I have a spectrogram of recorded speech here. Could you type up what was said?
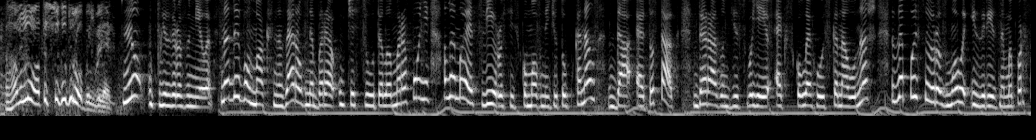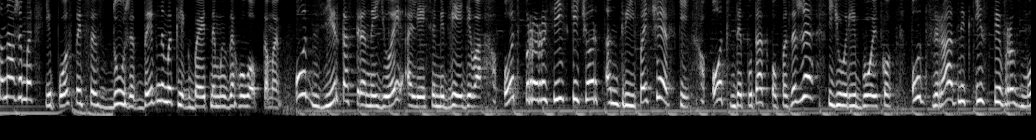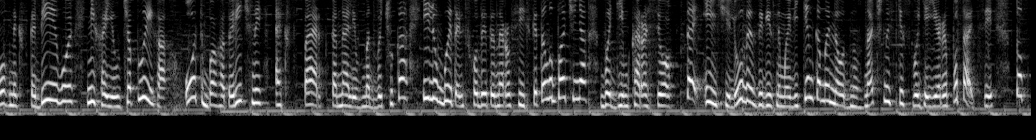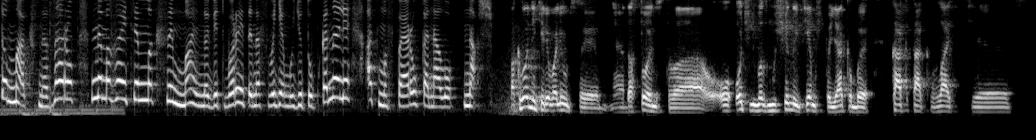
Гавно, а ти що тут робиш, блядь? Ну, ви зрозуміли. На диво Макс Назаров не бере участі у телемарафоні, але має свій російськомовний ютуб канал Да, ето так, де разом зі своєю екс-колегою з каналу Наш записує розмови із різними персонажами і постить це з дуже дивними клікбейтними заголовками. От зірка страни UA Олеся Медведєва, от проросійський чорт Андрій Пальчевський, от депутат ОПЗЖ Юрій Бойко, от зрадник і співрозмовник Скабєєвої Міхаїл Чаплига, от багаторічний експерт каналів Медведчука і любитель сходити на російське телебачення Вадім Карасьов та інші люди з різними відтінками неоднозначності своєї репутації. Тобто Макс Назаров намагається максимально відтворити на своєму ютуб каналі атмосферу каналу Наш. Поклонники революции, э, достоинства о- очень возмущены тем, что якобы как так власть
